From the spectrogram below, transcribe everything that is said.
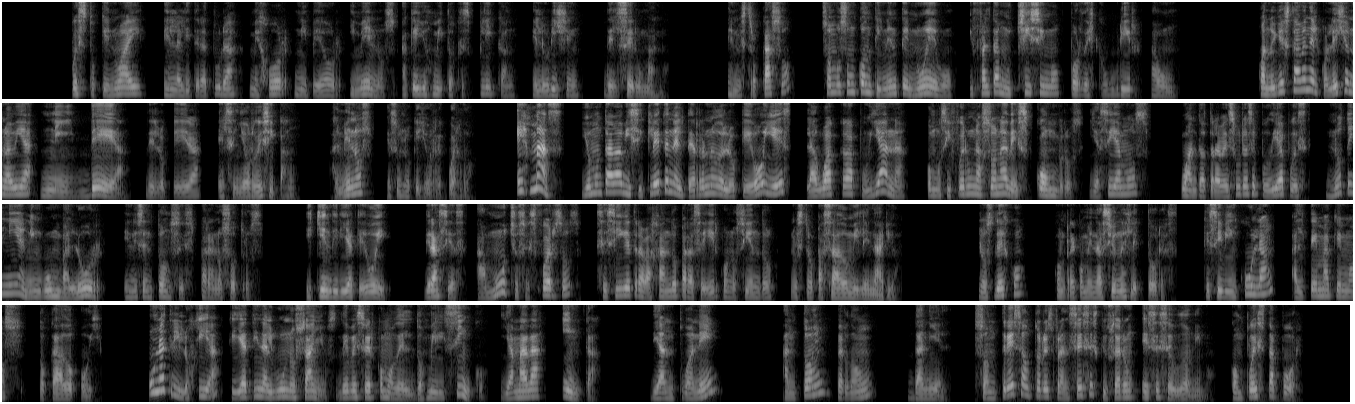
puesto que no hay en la literatura mejor ni peor, y menos aquellos mitos que explican el origen del ser humano. En nuestro caso, somos un continente nuevo y falta muchísimo por descubrir aún. Cuando yo estaba en el colegio no había ni idea de lo que era el señor de Zipán. Al menos eso es lo que yo recuerdo. Es más, Yo montaba bicicleta en el terreno de lo que hoy es la Huaca Puyana, como si fuera una zona de escombros, y hacíamos cuanta travesura se podía, pues no tenía ningún valor en ese entonces para nosotros. ¿Y quién diría que hoy, gracias a muchos esfuerzos, se sigue trabajando para seguir conociendo nuestro pasado milenario? Los dejo con recomendaciones lectoras que se vinculan al tema que hemos tocado hoy. Una trilogía que ya tiene algunos años, debe ser como del 2005, llamada Inca, de Antoine, Antoine, perdón, Daniel. Son tres autores franceses que usaron ese seudónimo, compuesta por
